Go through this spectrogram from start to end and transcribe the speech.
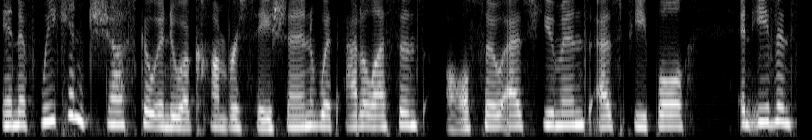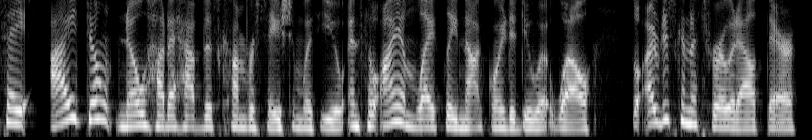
And if we can just go into a conversation with adolescents also as humans, as people, and even say, I don't know how to have this conversation with you. And so I am likely not going to do it well. So I'm just going to throw it out there.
